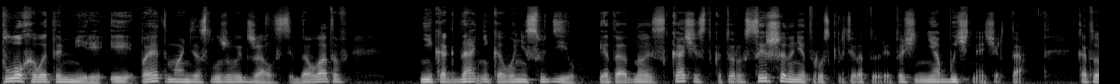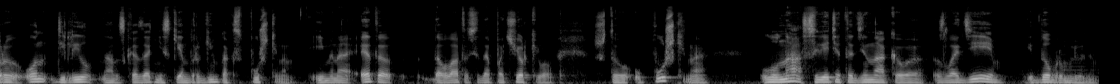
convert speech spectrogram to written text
плохо в этом мире, и поэтому они заслуживают жалости. Довлатов никогда никого не судил. И это одно из качеств, которых совершенно нет в русской литературе. Это очень необычная черта, которую он делил, надо сказать, ни с кем другим, как с Пушкиным. И именно это Довлатов всегда подчеркивал, что у Пушкина луна светит одинаково злодеям и добрым людям.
